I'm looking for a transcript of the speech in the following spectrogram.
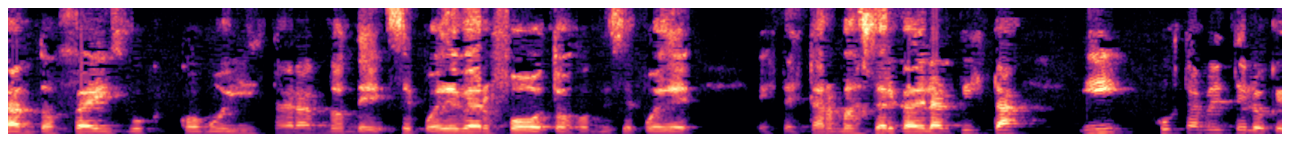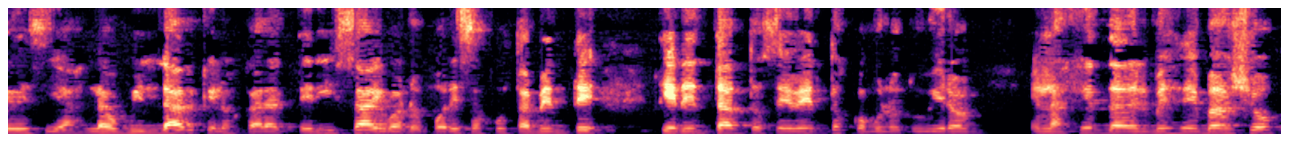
tanto Facebook como Instagram, donde se puede ver fotos, donde se puede este, estar más cerca del artista y justamente lo que decías, la humildad que los caracteriza y bueno, por eso justamente tienen tantos eventos como lo tuvieron en la agenda del mes de mayo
